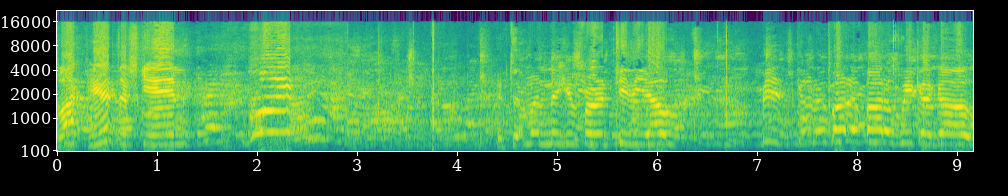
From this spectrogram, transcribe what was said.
Black Panther skin. What? It's my niggas for a TDL. Bitch, got about about a week ago.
